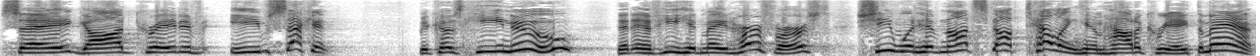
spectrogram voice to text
say God created Eve second because he knew that if he had made her first, she would have not stopped telling him how to create the man.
